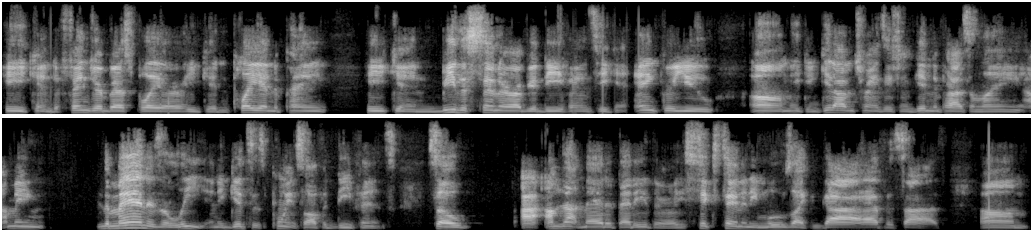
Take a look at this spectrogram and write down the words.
He can defend your best player. He can play in the paint. He can be the center of your defense. He can anchor you. Um, he can get out in transition, get in the passing lane. I mean, the man is elite and he gets his points off of defense. So I, I'm not mad at that either. He's 6'10 and he moves like a guy half his size. Um,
